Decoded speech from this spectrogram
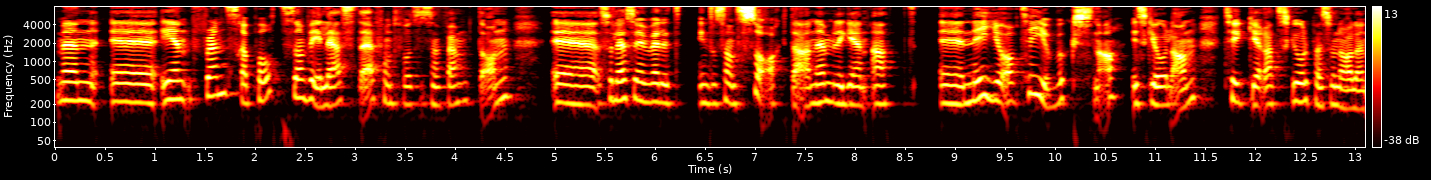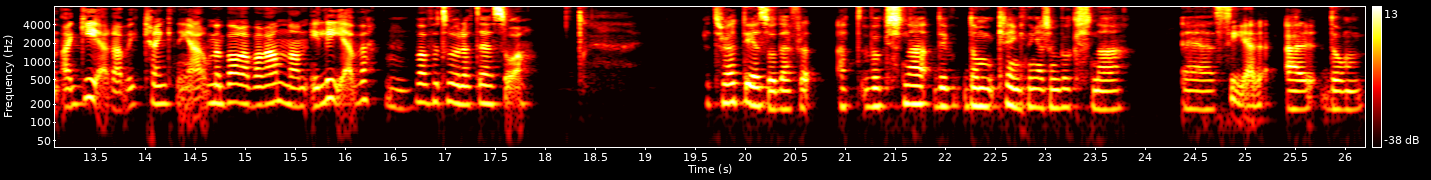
Men eh, i en Friends-rapport som vi läste från 2015 eh, så läste jag en väldigt intressant sak där, nämligen att eh, nio av tio vuxna i skolan tycker att skolpersonalen agerar vid kränkningar, men bara varannan elev. Varför tror du att det är så? Jag tror att det är så därför att, att vuxna, det, de kränkningar som vuxna eh, ser är de,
